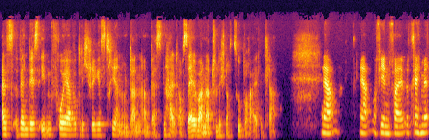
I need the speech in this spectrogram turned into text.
als wenn wir es eben vorher wirklich registrieren und dann am besten halt auch selber natürlich noch zubereiten, klar. Ja, ja, auf jeden Fall. Das kann ich mir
